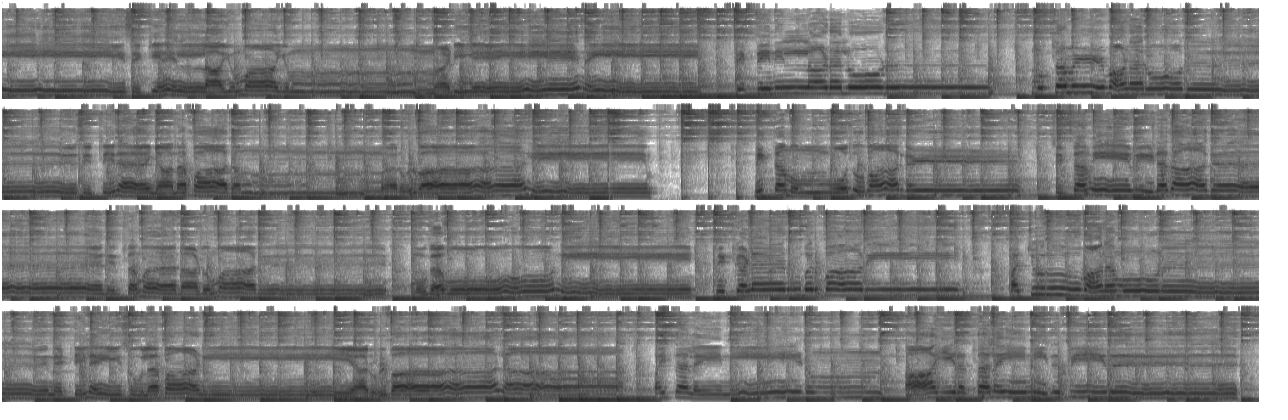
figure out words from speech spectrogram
சிக்கினில் ஆயும் அடியேனை. சித்தினில் ஆடலோடு முத்தமிழ் வாணரோடு சித்திர ஞான பாதம் அருள்வாயே. நித்தமும் ஓதுவார்கள் சித்தமே விடதாக தமதாடுமாறு முகவோனே நிற்களருபர் பாரி பச்சுருவான மூணு நெட்டிலை சுலபாணி அருள்பாலா பைத்தலை நீடும் ஆயிரத்தலை மீது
